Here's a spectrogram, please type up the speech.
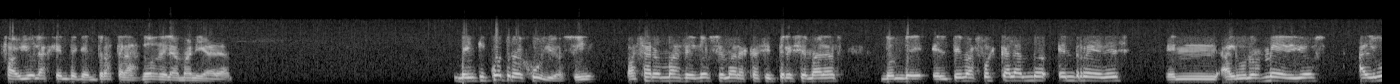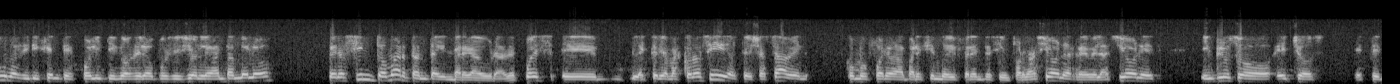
Fabiola, gente que entró hasta las 2 de la mañana. 24 de julio, ¿sí? Pasaron más de dos semanas, casi tres semanas, donde el tema fue escalando en redes, en algunos medios, algunos dirigentes políticos de la oposición levantándolo, pero sin tomar tanta envergadura. Después, eh, la historia más conocida, ustedes ya saben cómo fueron apareciendo diferentes informaciones, revelaciones, incluso hechos este,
